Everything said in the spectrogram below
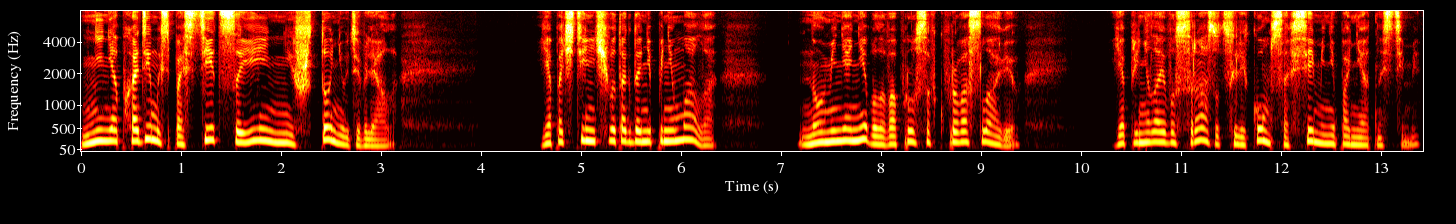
ни необходимость поститься и ничто не удивляло. Я почти ничего тогда не понимала, но у меня не было вопросов к православию — я приняла его сразу, целиком, со всеми непонятностями.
